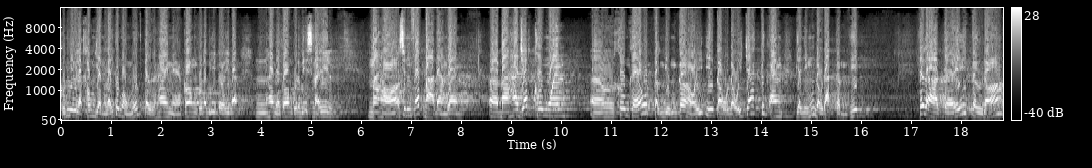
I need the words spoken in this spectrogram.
cũng như là không giành lấy cái nguồn nước từ hai mẹ con của Nabi Ibrahim uh, hai mẹ con của Nabi Ismail. Mà họ xin phép bà đàng hoàng à, bà Hajat khôn ngoan à, khôn khéo tận dụng cơ hội yêu cầu đổi chát thức ăn và những đồ đạc cần thiết. Thế là kể từ đó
